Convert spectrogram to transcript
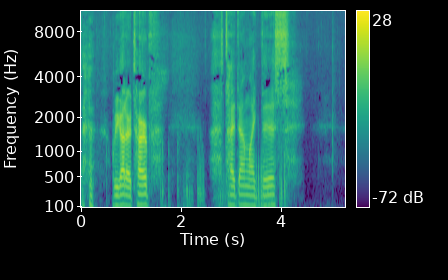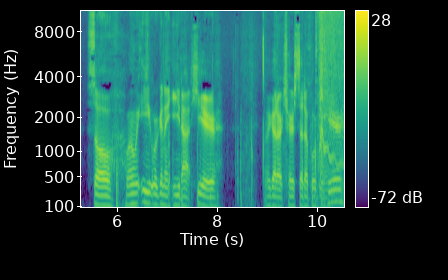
we got our tarp tied down like this. So when we eat, we're gonna eat out here. We got our chair set up over here.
